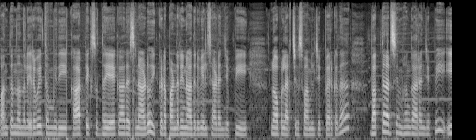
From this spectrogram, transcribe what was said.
పంతొమ్మిది వందల ఇరవై తొమ్మిది కార్తీక శుద్ధ ఏకాదశి నాడు ఇక్కడ పండరినాథుడు వెలిసాడని చెప్పి లోపల అర్చక స్వాములు చెప్పారు కదా. భక్త నరసింహం గారని చెప్పి ఈ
